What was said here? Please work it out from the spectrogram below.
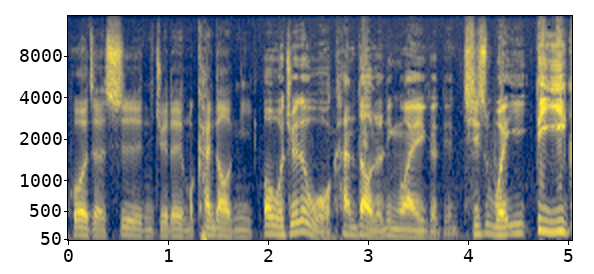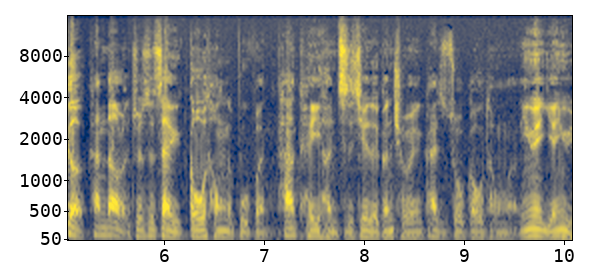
或者是你觉得有没有看到你哦，我觉得我看到的另外一个点，其实唯一第一个看到的就是在于沟通的部分，他可以很直接的跟球员开始做沟通了，因为言语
